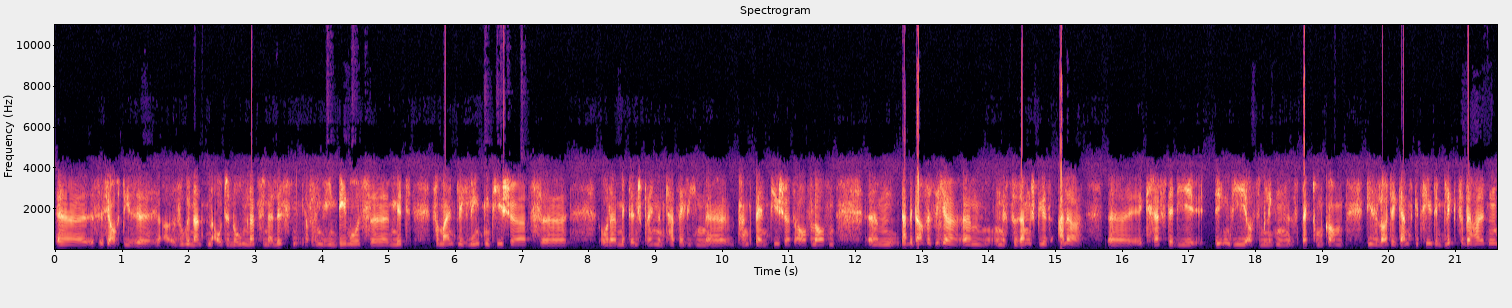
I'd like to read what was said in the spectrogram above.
Äh, es ist ja auch diese sogenannten autonomen Nationalisten, die auf irgendwelchen Demos äh, mit vermeintlich linken T-Shirts äh, oder mit entsprechenden tatsächlichen äh, Punkband-T-Shirts auflaufen. Ähm, da bedarf es sicher ähm, des Zusammenspiels aller äh, Kräfte, die irgendwie aus dem linken Spektrum kommen, diese Leute ganz gezielt im Blick zu behalten,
